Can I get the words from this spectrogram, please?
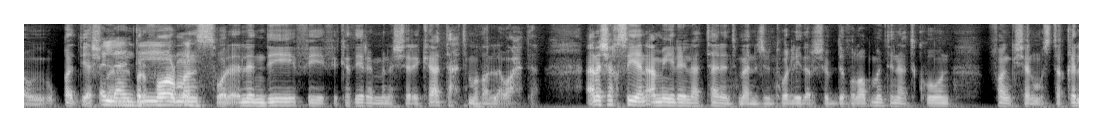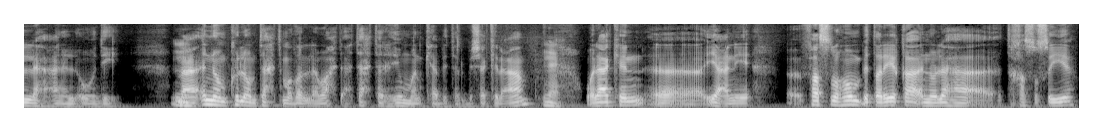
وقد يشمل. ال performance وال L and D في في كثير من الشركات تحت مظلة واحدة. أنا شخصيا أميل إلى ال talent management وال leadership development إنها تكون function مستقلة عن ال OD. مع إنهم كلهم تحت مظلة واحدة تحت ال human capital بشكل عام. نعم. ولكن آه، يعني فصلهم بطريقة إنه لها تخصصية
